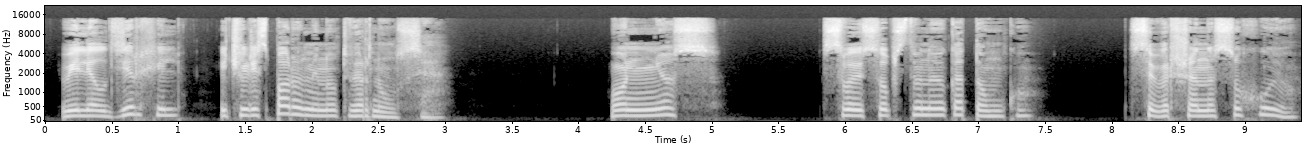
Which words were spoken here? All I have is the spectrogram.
— велел Дирхель, и через пару минут вернулся. Он нес свою собственную котомку, совершенно сухую.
